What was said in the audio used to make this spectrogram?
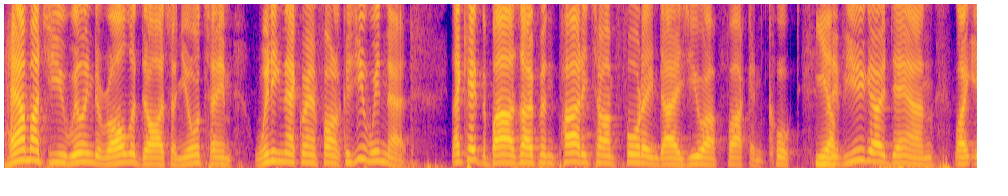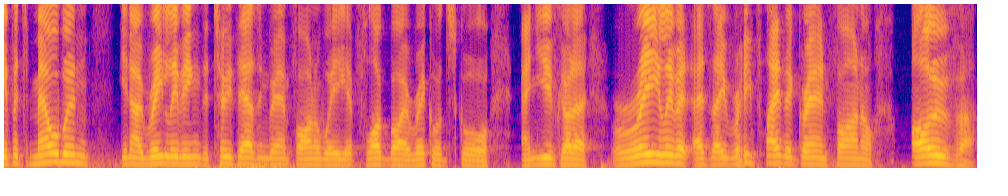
how much are you willing to roll the dice on your team winning that grand final? Because you win that. They keep the bars open, party time, 14 days, you are fucking cooked. But if you go down, like if it's Melbourne, you know, reliving the 2000 grand final where you get flogged by a record score and you've got to relive it as they replay the grand final over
